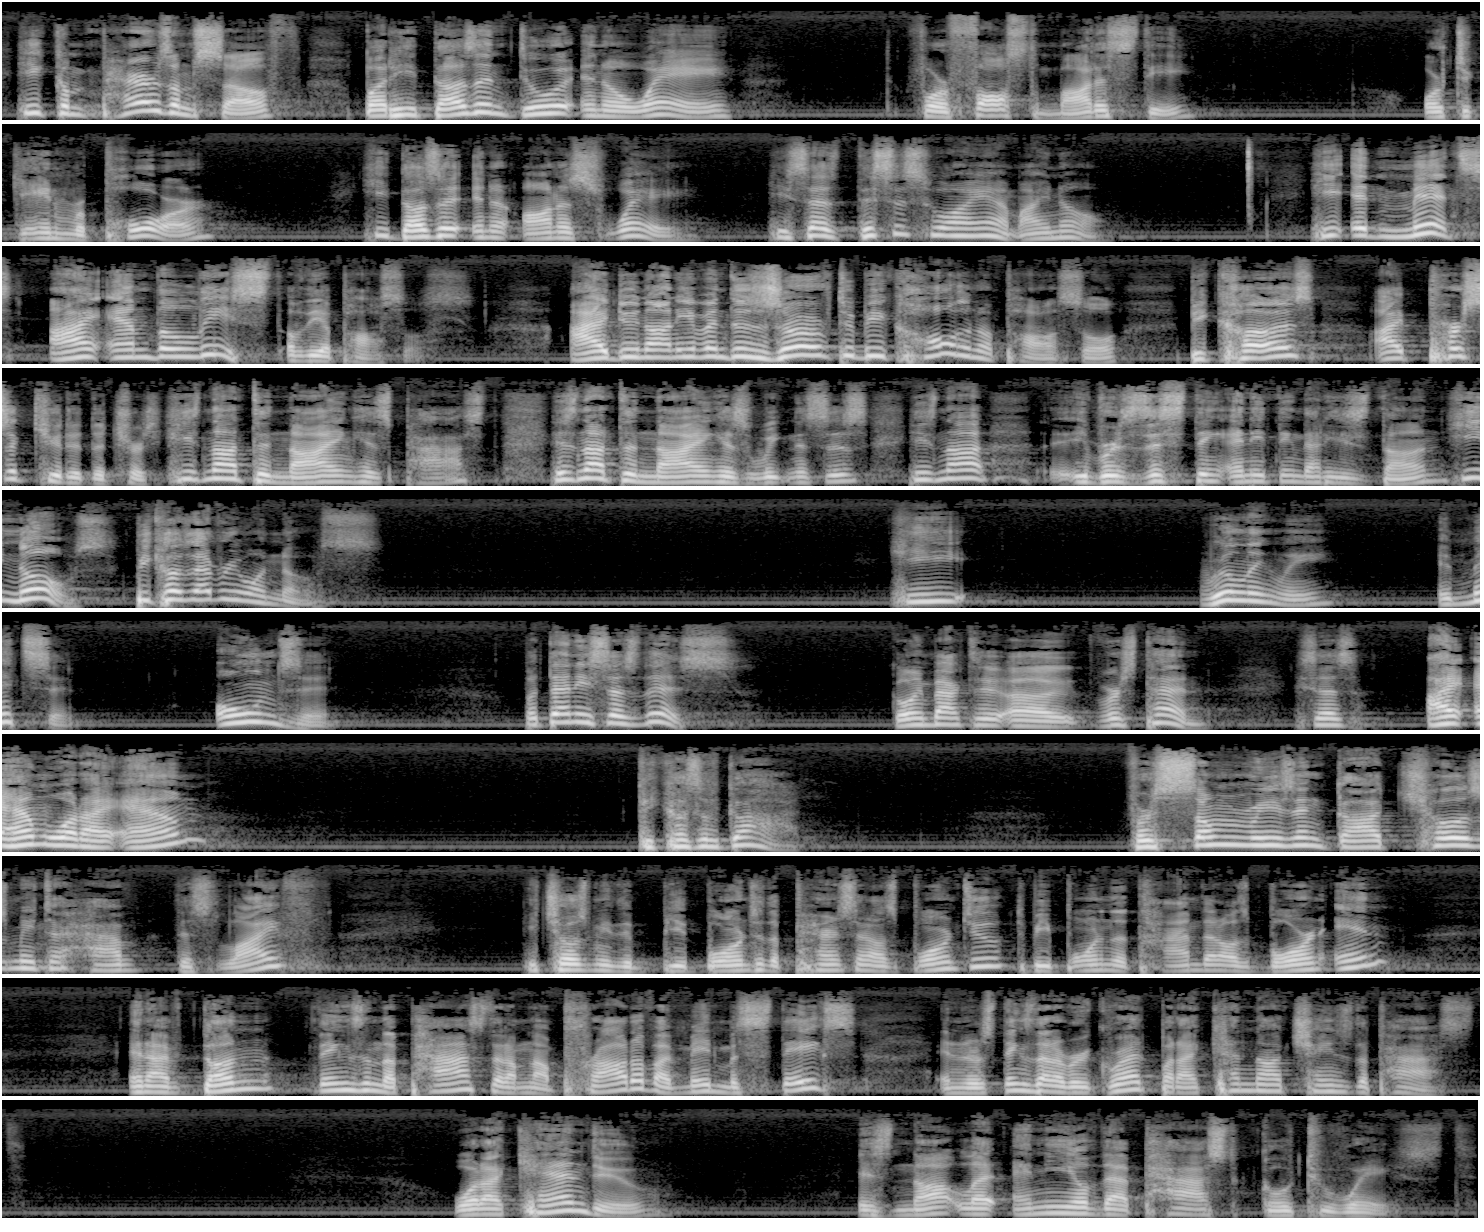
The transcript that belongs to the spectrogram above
He compares himself, but he doesn't do it in a way for false modesty or to gain rapport. He does it in an honest way. He says, This is who I am, I know. He admits, I am the least of the apostles. I do not even deserve to be called an apostle because I persecuted the church. He's not denying his past. He's not denying his weaknesses. He's not resisting anything that he's done. He knows because everyone knows. He willingly admits it, owns it. But then he says this, going back to uh, verse 10, he says, I am what I am because of God. For some reason, God chose me to have this life. He chose me to be born to the parents that I was born to, to be born in the time that I was born in. And I've done things in the past that I'm not proud of. I've made mistakes, and there's things that I regret, but I cannot change the past. What I can do is not let any of that past go to waste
